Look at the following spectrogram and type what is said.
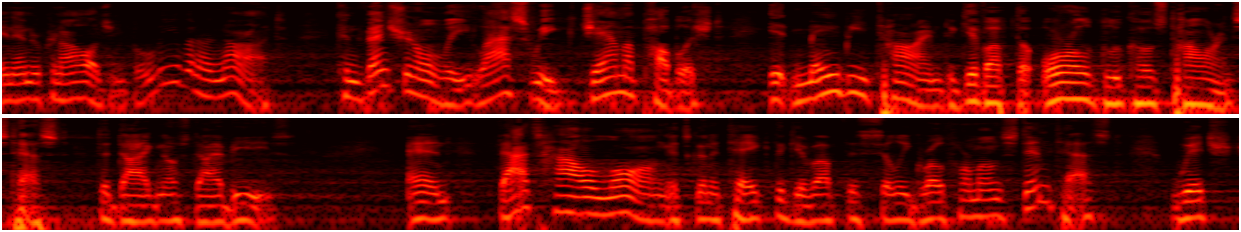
in endocrinology, believe it or not, conventionally, last week, JAMA published it may be time to give up the oral glucose tolerance test to diagnose diabetes. And that's how long it's going to take to give up this silly growth hormone stim test which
